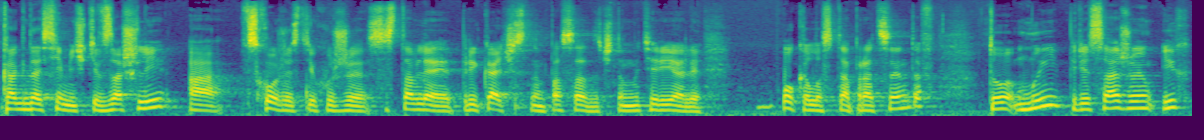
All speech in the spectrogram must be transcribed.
Когда семечки взошли, а схожесть их уже составляет при качественном посадочном материале около 100%, то мы пересаживаем их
